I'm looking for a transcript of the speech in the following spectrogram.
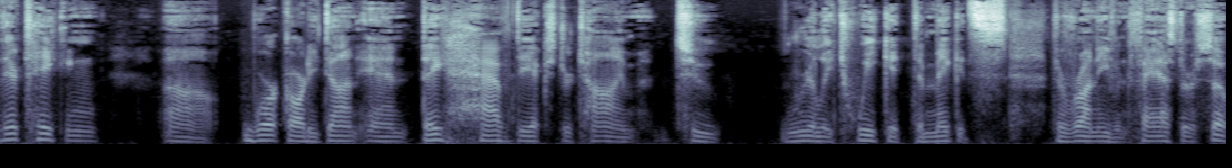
they're taking, uh, work already done and they have the extra time to really tweak it to make it to run even faster. So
